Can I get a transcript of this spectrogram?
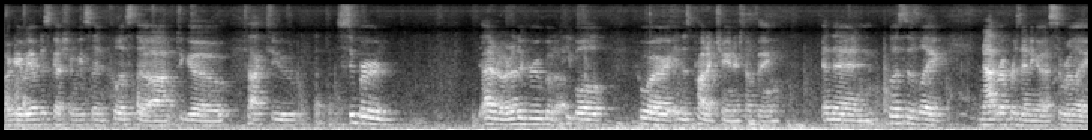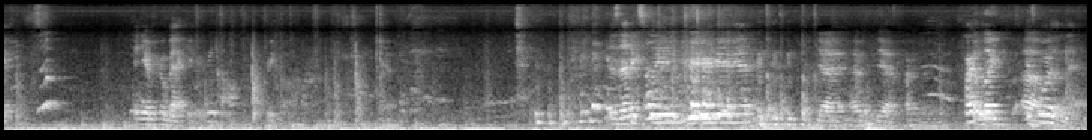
okay, we have discussion. We send Callista off to go talk to super, I don't know, another group of people who are in this product chain or something, and then Callista's like not representing us, so we're like, and you have to come back here. That explain what you're doing again? Yeah, I, yeah, partly. Partly. But like, It's um, more than that.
